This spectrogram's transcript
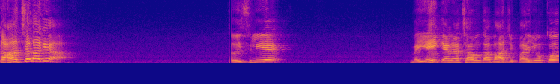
कहाँ चला गया? तो इसलिए मैं यही कहना चाहूँगा भाजपाइयों को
